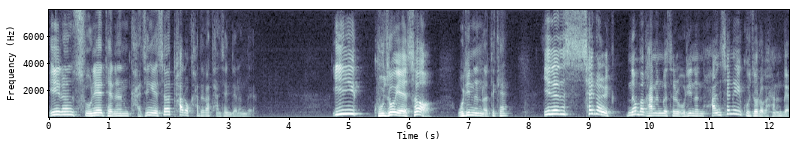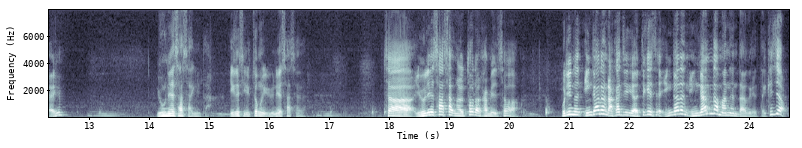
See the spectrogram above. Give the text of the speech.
이런 순회되는 가정에서 타로 카드가 탄생되는 거야. 이 구조에서 우리는 어떻게 이런 색을 넘어가는 것을 우리는 환생의 구조로 하는 거예요. 윤회사상이다. 이것이 일종의 윤회사상이다. 자, 윤회 사상을 돌아가면서 우리는 인간은 아까 저기 어떻게 했어요? 인간은 인간과 만난다 그랬다. 그죠?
